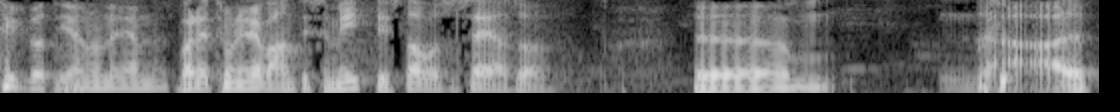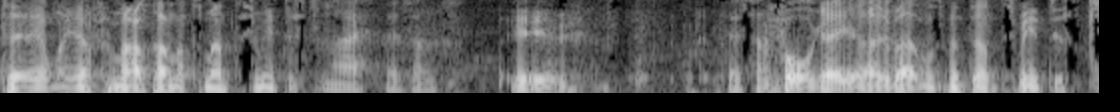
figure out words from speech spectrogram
vi gått igenom det ämnet? Var det, tror ni det var antisemitiskt av oss att säga så? Ehm, nej, inte om man jämför med allt annat som är antisemitiskt. Nej, det är sant. Det är ju Det är sant. få grejer här i världen som inte är antisemitiskt.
